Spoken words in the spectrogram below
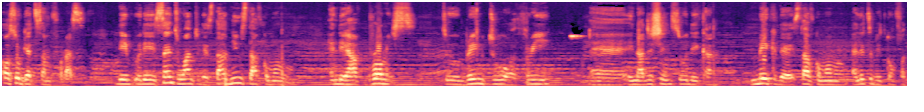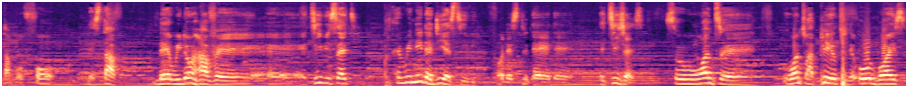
also get some for us. They they sent one to the staff new staff common room, and they have promised to bring two or three uh, in addition so they can make the staff common room a little bit comfortable for the staff. There we don't have a, a, a TV set and we need a DSTV for the, uh, the, the teachers. So we want, uh, we want to appeal to the old boys,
